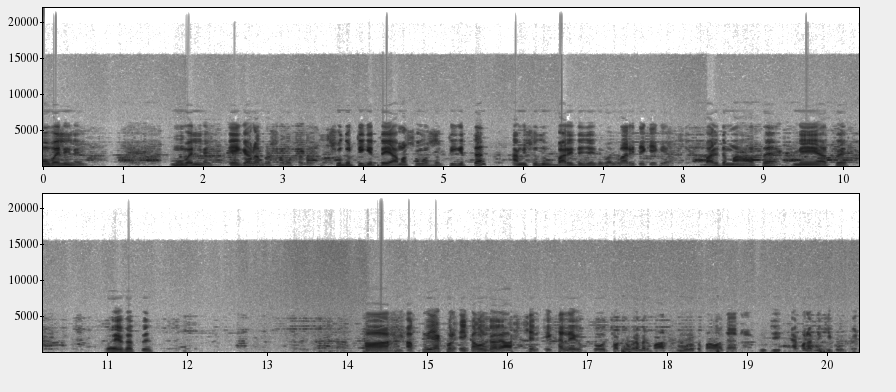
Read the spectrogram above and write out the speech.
মোবাইলই নাই। মোবাইল নাই এই কারণে। আপনার সমস্যাটা শুধু টিকিটটাই আমার সমস্যার টিকিটটা আমি শুধু বাড়িতে যেতে পারব। বাড়িতে কে কে আছে? বাড়িতে মা আছে মেয়ে আছে ওয়াইফ আছে। আহ, আপনি এখন এই কাউন্টারে আসছেন এখানে তো চট্টগ্রামের বাস মূলত পাওয়া যায় না। জি। এখন আপনি কি করবেন?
